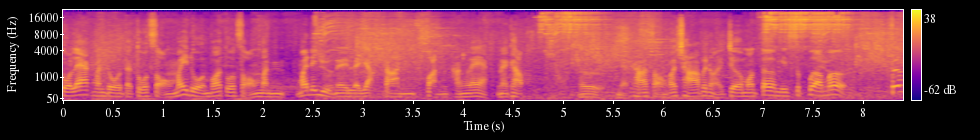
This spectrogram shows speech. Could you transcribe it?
ตัวแรกมันโดนแต่ตัว 2 ไม่โดนเพราะตัว 2 มันไม่ได้อยู่ในระยะการฟันครั้งแรกนะครับเออเนี่ยท่าสองก็ช้าไปหน่อยเจอมอนเตอร์มีซูเปอร์เมอร์ซึ่ง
